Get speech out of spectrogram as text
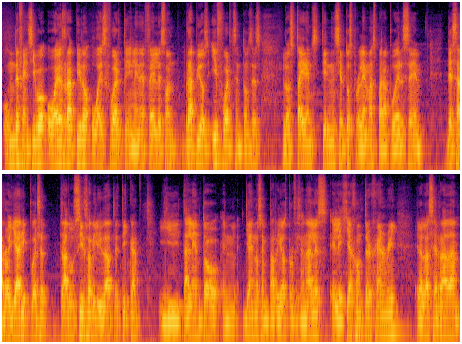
un defensivo o es rápido o es fuerte y en la NFL son rápidos y fuertes. Entonces los Titans tienen ciertos problemas para poderse desarrollar y poderse traducir su habilidad atlética y talento en, ya en los emparrillados profesionales. Elegí a Hunter Henry, el ala cerrada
